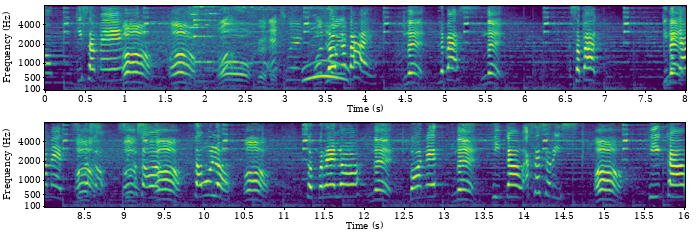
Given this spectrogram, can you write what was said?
Um, kisame? Oo. Oo. Okay. Next word. Loob na bahay? Hindi. Labas? Hindi. Sa bag? Ginagamit? Sinuso Ah. sinusuot? Ah. Sa ulo? Oo. Sombrero? Hindi. Bonnet? Hindi. Hikaw? Accessories? Oo. Hikaw?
